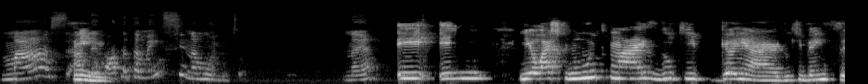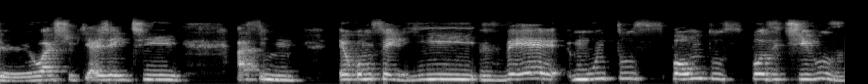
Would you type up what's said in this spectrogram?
Mas Sim. a derrota também ensina muito né? E, e, e eu acho que muito mais do que ganhar, do que vencer. Eu acho que a gente, assim, eu consegui ver muitos pontos positivos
